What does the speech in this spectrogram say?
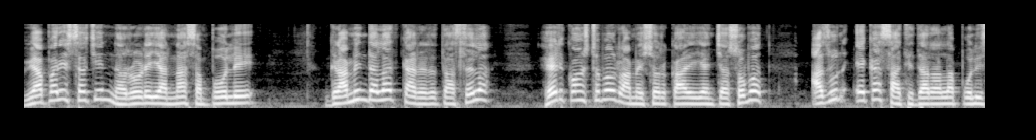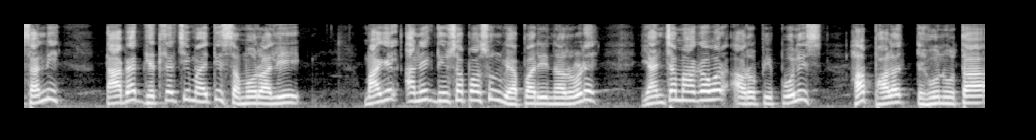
व्यापारी सचिन नरोडे यांना संपवले. ग्रामीण दलात कार्यरत असलेला हेड कॉन्स्टेबल रामेश्वर काळे यांच्यासोबत अजून एका साथीदाराला पोलिसांनी ताब्यात घेतल्याची माहिती समोर आली. मागील अनेक दिवसापासून व्यापारी नरोडे यांच्या मागावर आरोपी पोलीस हा फाळत ठेवून होता.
